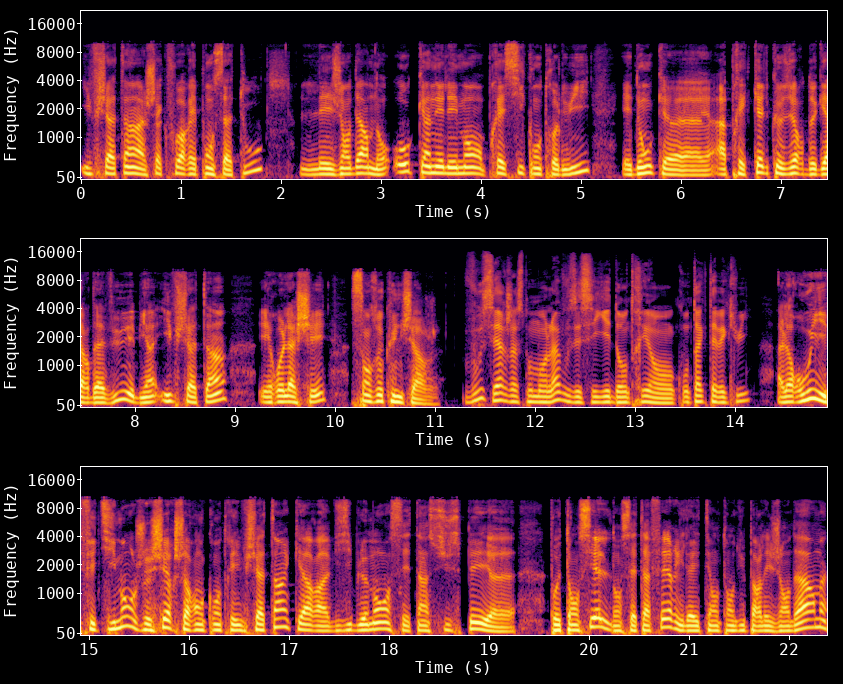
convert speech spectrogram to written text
Yves Chatin à chaque fois réponse à tout. Les gendarmes n'ont aucun élément précis contre lui et donc après quelques heures de garde à vue, eh bien Yves Chatin est relâché sans aucune charge. Vous, Serge, à ce moment-là, vous essayez d'entrer en contact avec lui? Alors oui, effectivement, je cherche à rencontrer Yves Chatin car euh, visiblement c'est un suspect euh, potentiel dans cette affaire. Il a été entendu par les gendarmes.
